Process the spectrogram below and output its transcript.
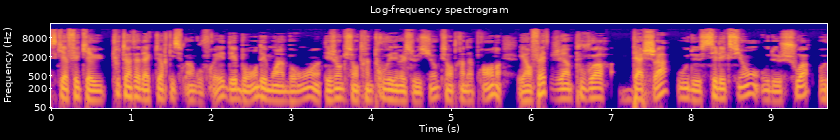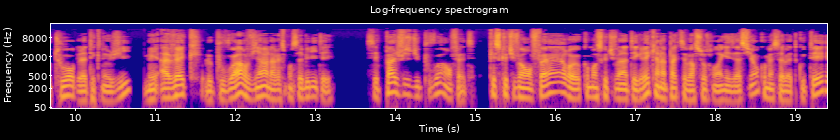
ce qui a fait qu'il y a eu tout un tas d'acteurs qui sont engouffrés, des bons, des moins bons, des gens qui sont en train de trouver des nouvelles solutions, qui sont en train d'apprendre. Et en fait, j'ai un pouvoir d'achat ou de sélection ou de choix autour de la technologie, mais avec le pouvoir vient la responsabilité. C'est pas juste du pouvoir en fait. Qu'est-ce que tu vas en faire? Euh, Comment est-ce que tu vas l'intégrer? Quel impact ça va avoir sur ton organisation? Combien ça va te coûter?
